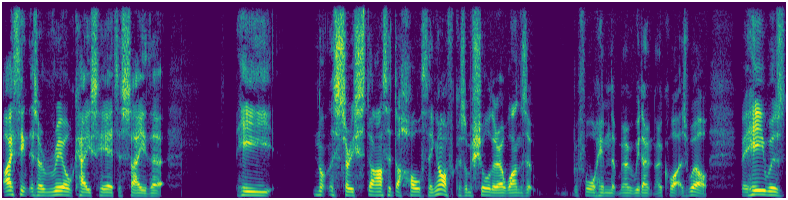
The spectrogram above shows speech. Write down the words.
I think there's a real case here to say that he not necessarily started the whole thing off because I'm sure there are ones that before him that maybe we don't know quite as well. But he was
